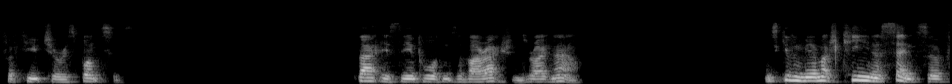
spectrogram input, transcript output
for future responses. That is the importance of our actions right now. It's given me a much keener sense of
